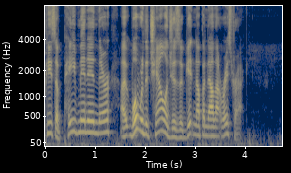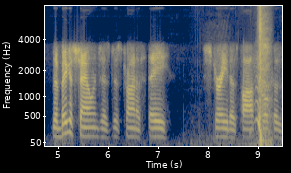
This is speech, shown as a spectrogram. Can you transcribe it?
piece of pavement in there. Uh, what were the challenges of getting up and down that racetrack? The biggest challenge is just trying to stay straight as possible because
